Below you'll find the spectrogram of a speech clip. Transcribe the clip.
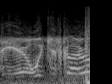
Grenade! We just got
